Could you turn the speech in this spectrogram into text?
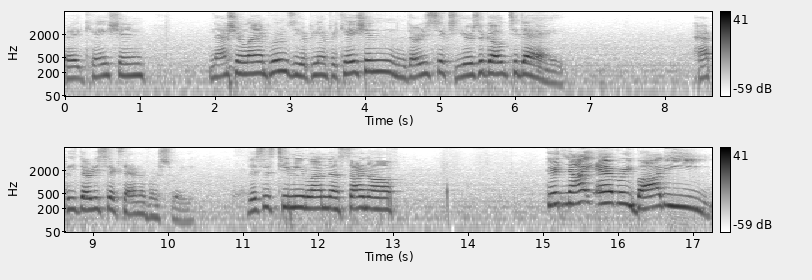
Vacation. National Lampoon's European Vacation 36 years ago today. Happy 36th anniversary. This is Timmy Lemnah. Sign off. Good night, everybody.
